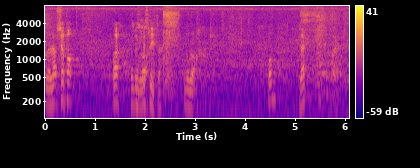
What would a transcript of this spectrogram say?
Kjør på. Å ja, du skulle snyte. Det går bra. Sånn. Greit.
